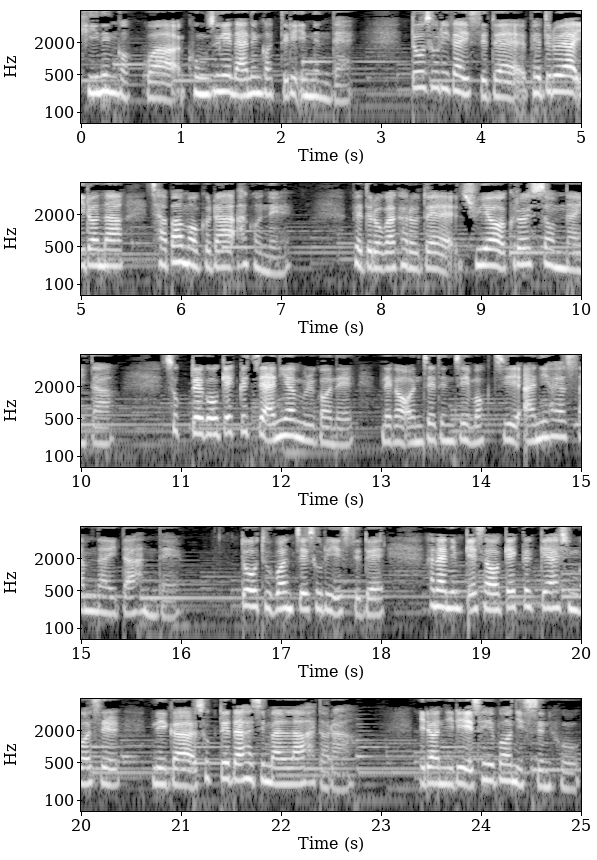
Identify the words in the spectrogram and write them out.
기는 것과 공중에 나는 것들이 있는데 또 소리가 있으되 베드로야 일어나 잡아먹으라 하거늘. 베드로가 가로되 주여 그럴 수 없나이다. 속되고 깨끗지 아니한 물건을 내가 언제든지 먹지 아니하였삼나이다 한데. 또 두 번째 소리 있으되 하나님께서 깨끗게 하신 것을 네가 속되다 하지 말라 하더라. 이런 일이 세 번 있은 후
